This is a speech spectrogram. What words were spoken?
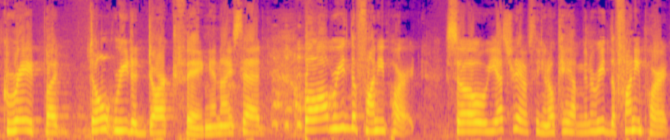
great, but don't read a dark thing. And I said, Well, I'll read the funny part. So yesterday I was thinking, okay, I'm going to read the funny part.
